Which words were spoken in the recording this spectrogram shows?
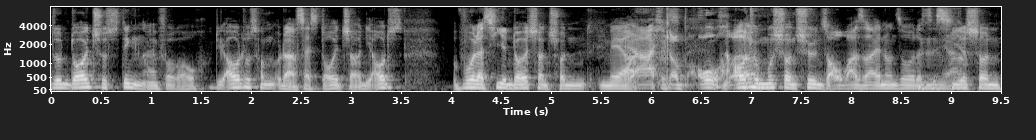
so ein deutsches Ding einfach auch. Die Autos haben, oder was heißt deutsch, aber die Autos, obwohl das hier in Deutschland schon mehr. Ja, ich glaub auch, Ein oder? Auto muss schon schön sauber sein und so. Das ist ja. hier schon,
